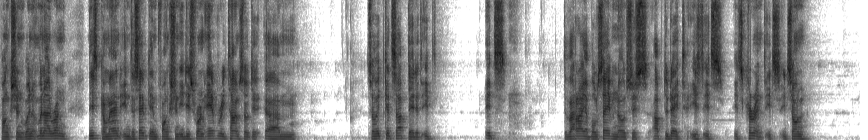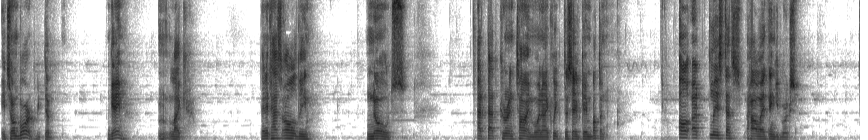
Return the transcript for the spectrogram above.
function. When when I run this command in the save game function it is run every time so the um, so it gets updated. It it's the variable save nodes is up to date. Is it's it's current it's it's on it's on board with the game mm, like and it has all the nodes at that current time when I click the save game button. Oh, at least that's how I think it works.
